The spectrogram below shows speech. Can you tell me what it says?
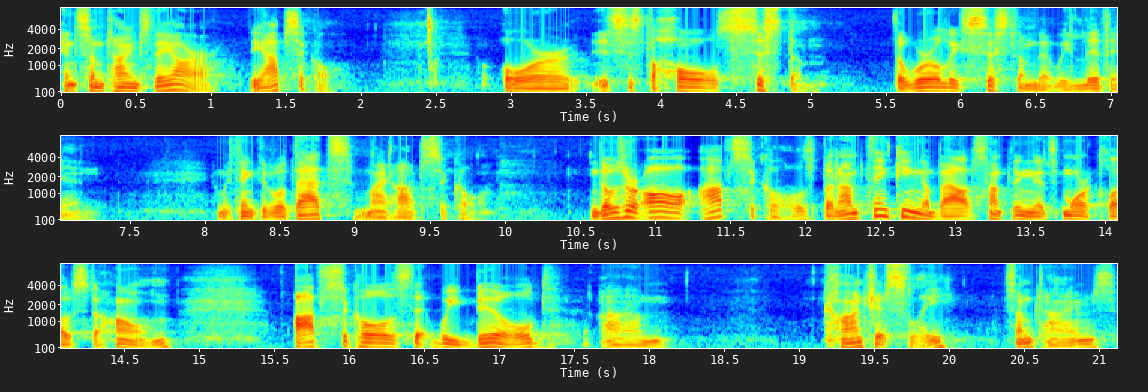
and sometimes they are the obstacle. Or it's just the whole system, the worldly system that we live in. And we think that, well, that's my obstacle. And those are all obstacles, but I'm thinking about something that's more close to home obstacles that we build um, consciously sometimes,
